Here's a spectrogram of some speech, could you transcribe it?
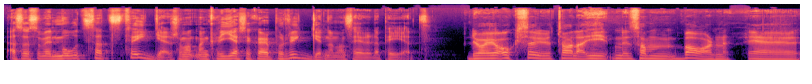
alltså som en motsatstrigger. Som att man kliar sig själv på ryggen när man säger det där P1. Du har ju också uttalat, i, som barn eh,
